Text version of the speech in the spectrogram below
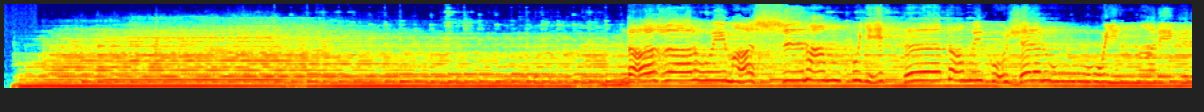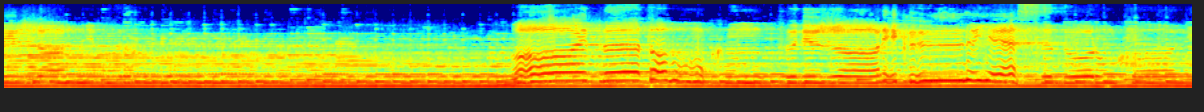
Lui mașina am puită, Tomui cu jele lui n-are grijă Ai te tomu cânt de jale Când iese dorul coli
